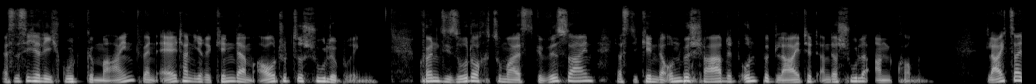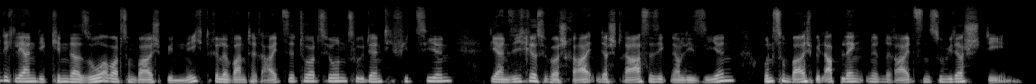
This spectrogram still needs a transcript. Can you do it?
Es ist sicherlich gut gemeint, wenn Eltern ihre Kinder im Auto zur Schule bringen. Können sie so doch zumeist gewiss sein, dass die Kinder unbeschadet und begleitet an der Schule ankommen. Gleichzeitig lernen die Kinder so aber zum Beispiel nicht, relevante Reizsituationen zu identifizieren, die ein sicheres Überschreiten der Straße signalisieren und zum Beispiel ablenkenden Reizen zu widerstehen.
